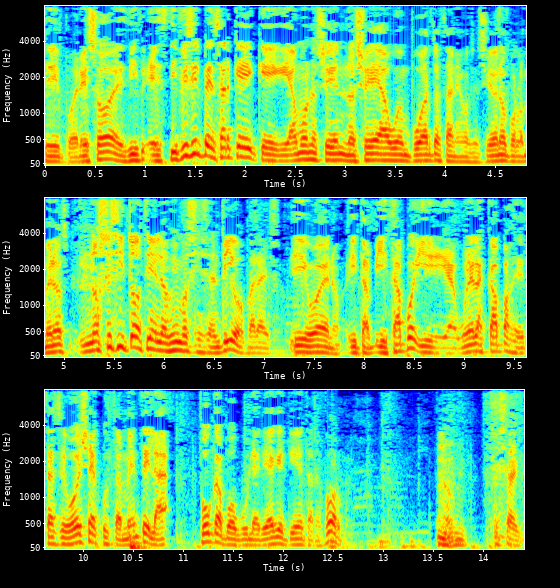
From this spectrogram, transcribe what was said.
Sí, por eso es, dif- es difícil pensar que, que, digamos, no llegue, no llegue a buen puerto esta negociación, o por lo menos No sé si todos tienen los mismos incentivos para eso. Y bueno, y, y, está, po- y una de las capas de esta cebolla es justamente la poca popularidad que tiene esta reforma. Exacto.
